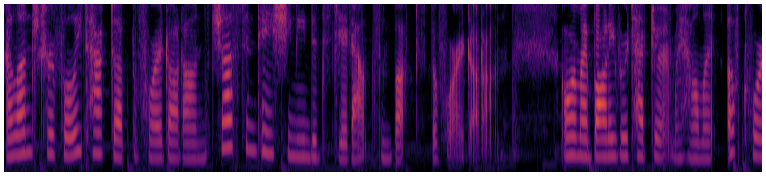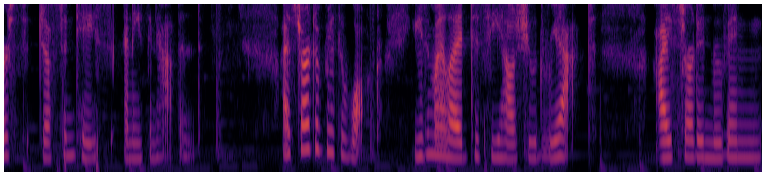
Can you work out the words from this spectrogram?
I lunged her fully tacked up before I got on, just in case she needed to get out some bucks before I got on. Wore my body protector and my helmet, of course, just in case anything happened. I started with a walk, using my leg to see how she would react. I started moving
